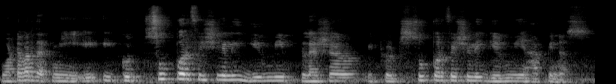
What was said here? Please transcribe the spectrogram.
whatever that means, it, it could superficially give me pleasure, it could superficially give me happiness.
